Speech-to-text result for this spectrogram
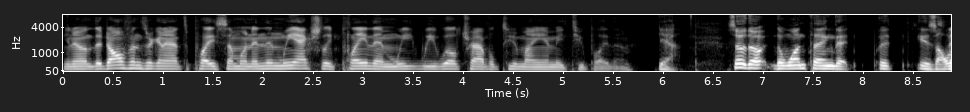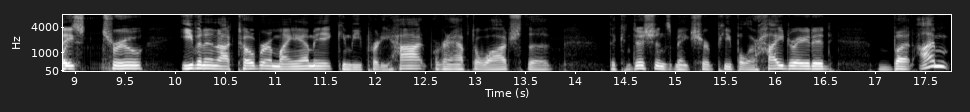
You know the Dolphins are gonna have to play someone, and then we actually play them. We we will travel to Miami to play them. Yeah. So the the one thing that uh, is always true, even in October in Miami, it can be pretty hot. We're going to have to watch the the conditions, make sure people are hydrated. But I'm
